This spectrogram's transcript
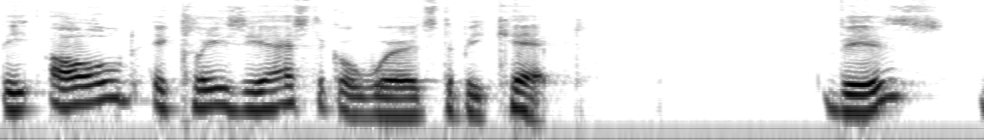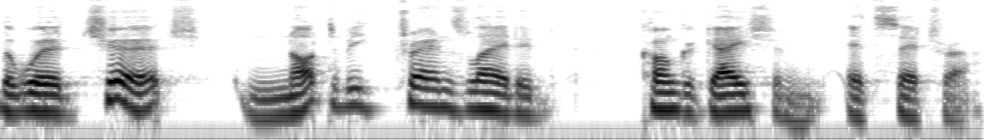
The old ecclesiastical words to be kept, viz. the word church not to be translated congregation, etc.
